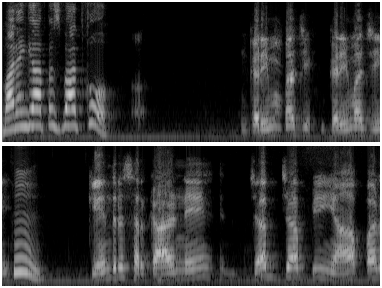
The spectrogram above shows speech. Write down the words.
मानेंगे आप इस बात को? गरिमा जी गरिमा जी हम्म। केंद्र सरकार ने जब जब भी यहाँ पर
